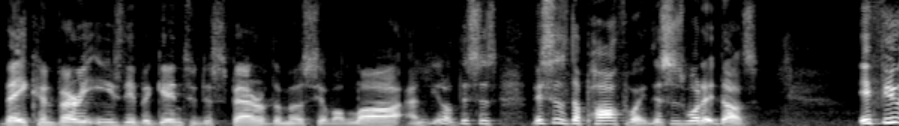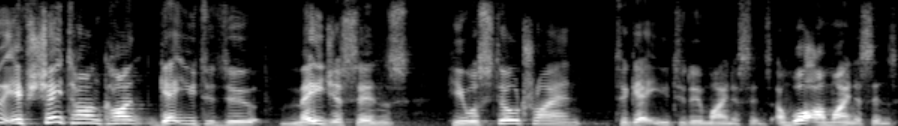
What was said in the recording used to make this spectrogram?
they can very easily begin to despair of the mercy of Allah. And you know, this is this is the pathway. This is what it does. If you if shaitan can't get you to do major sins, he will still try and to get you to do minor sins. And what are minor sins?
